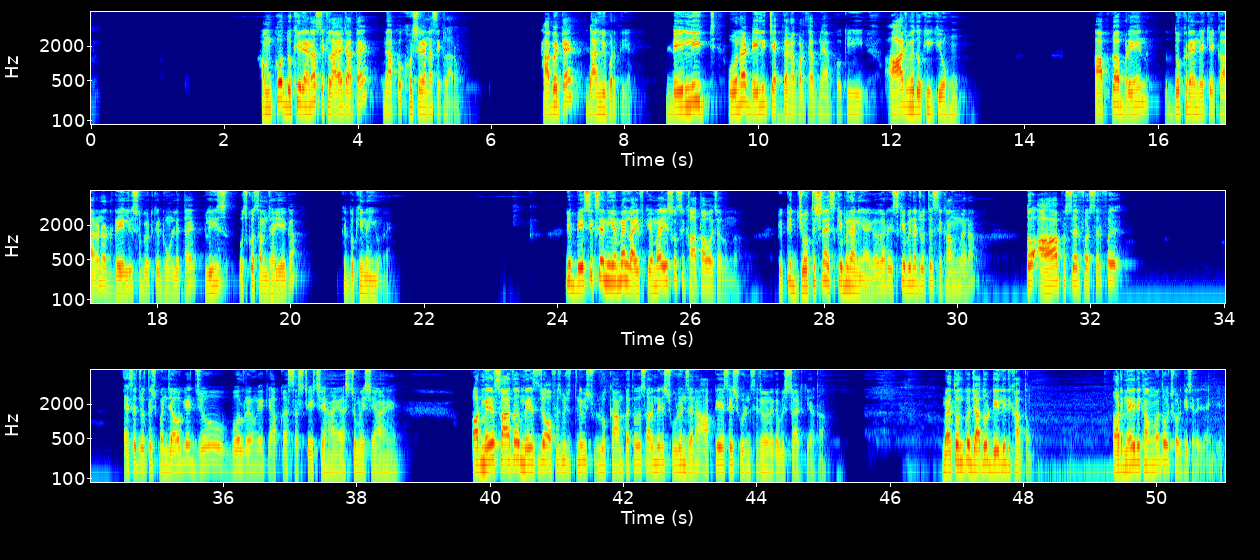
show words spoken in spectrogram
हमको दुखी रहना सिखलाया जाता है, मैं आपको खुश रहना सिखला रहा हूँ। हैबिट है, डालनी पड़ती है। डेली वो ना डेली चेक करना पड़ता है अपने आप को कि आज मैं दुखी क्यों हूँ? आपका ब्रेन दुख रहने के कारण डेली सुबह उठ के ढूंढ लेता है प्लीज़ उसको समझाइएगा कि दुखी नहीं होना है। ये बेसिक से नियम है लाइफ के, मैं इसको सिखाता हुआ चलूँगा। क्योंकि ज्योतिष ना इसके बिना नहीं आएगा। अगर इसके बिना ज्योतिष सिखाऊँगा ना तो आप सिर्फ़ और सिर्फ़ ऐसे ज्योतिष बन जाओगे जो बोल रहे होंगे कि आपका सष्टेश यहाँ है, अष्टमेश यहाँ है। और मेरे साथ, मेरे जो ऑफ़िस में जितने भी लोग काम करते हैं, वो सारे मेरे स्टूडेंट्स हैं ना, आपके ऐसे ही स्टूडेंट्स हैं जिन्होंने कभी स्टार्ट किया था। मैं तो उनको जादू डेली दिखाता हूँ। और नहीं दिखाऊँगा तो वो छोड़ के चले जाएँगे।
